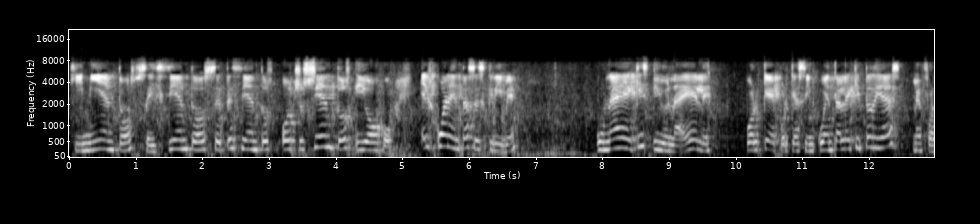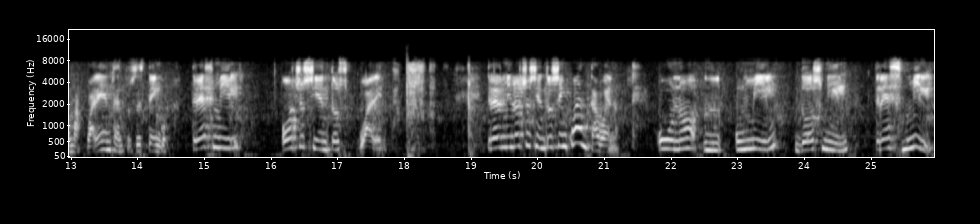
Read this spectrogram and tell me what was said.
500, 600, 700, 800 y ojo, el 40 se escribe una X y una L. ¿Por qué? Porque a 50 le quito 10, me forma 40. Entonces tengo 3.840. 3.850, bueno, 1, 1.000, 2.000, 3.000,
